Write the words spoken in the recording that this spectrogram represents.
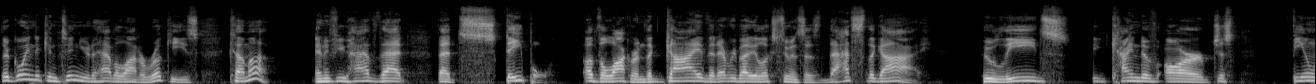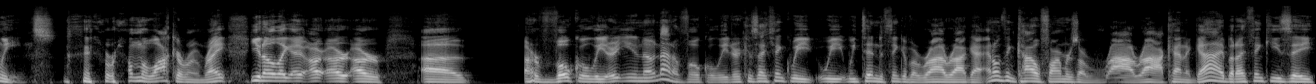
They're going to continue to have a lot of rookies come up. And if you have that that staple of the locker room, the guy that everybody looks to and says, that's the guy who leads kind of our just feelings around the locker room, right? You know, like our our our uh our vocal leader, you know, not a vocal leader, because I think we we we tend to think of a rah rah guy. I don't think Kyle Farmer's a rah rah kind of guy, but I think he's a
